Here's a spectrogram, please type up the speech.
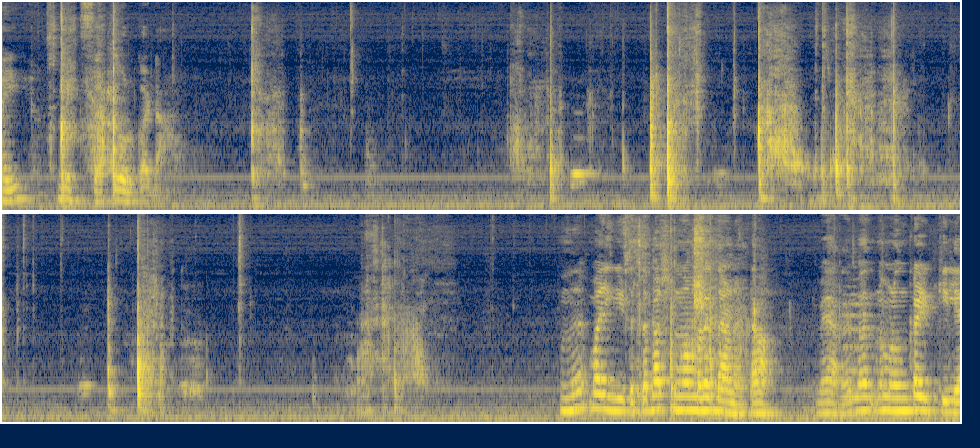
നന്നായി മിക്സ് ആക്കി കൊടുക്കട്ടോ. ഇന്ന് വൈകിട്ടത്തെ ഭക്ഷണം നമ്മൾ ഇതാണ് കേട്ടോ. വേറെ നമ്മളൊന്നും കഴിക്കില്ല.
